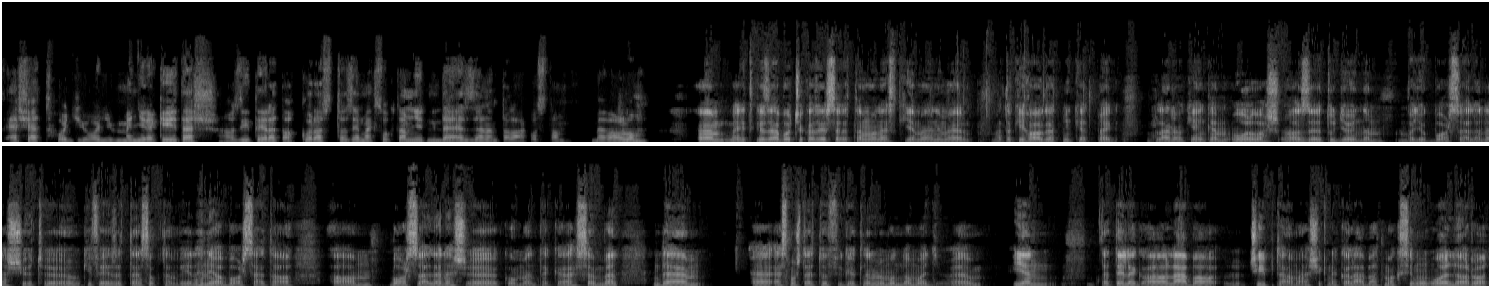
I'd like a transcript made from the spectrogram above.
eset, hogy, hogy mennyire kétes az ítélet, akkor azt azért meg szoktam nyitni, de ezzel nem találkoztam, bevallom. Itt igazából csak azért szerettem volna ezt kiemelni, mert hát aki hallgat minket, meg pláne aki engem olvas, az tudja, hogy nem vagyok Barca ellenes, sőt kifejezetten szoktam védeni a Barszát a, a Barca ellenes kommentekkel szemben, de ezt most ettől függetlenül mondom, hogy ilyen, tehát tényleg a lába csípte a másiknak a lábát maximum oldalról,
